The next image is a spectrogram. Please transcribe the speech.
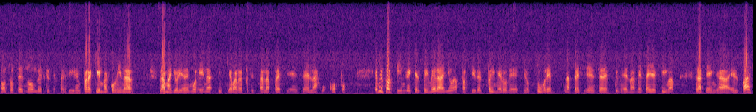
dos o tres nombres que se perfilen para quién va a coordinar la mayoría de Morena y que va a representar la presidencia de la Jucopo. Es muy factible que el primer año, a partir del primero de, octubre, la presidencia de, la mesa directiva la tenga el PAS,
